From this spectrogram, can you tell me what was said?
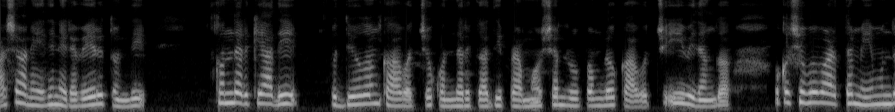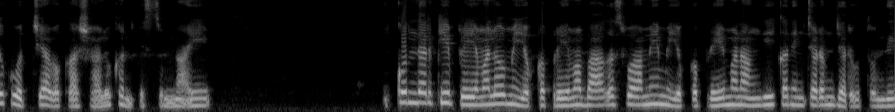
ఆశ అనేది నెరవేరుతుంది. కొందరికి అది ఉద్యోగం కావచ్చు కొందరికి అది ప్రమోషన్ రూపంలో కావచ్చు. ఈ విధంగా ఒక శుభవార్త మీ ముందుకు వచ్చే అవకాశాలు కనిపిస్తున్నాయి. కొందరికి ప్రేమలో మీ యొక్క ప్రేమ భాగస్వామి మీ యొక్క ప్రేమను అంగీకరించడం జరుగుతుంది.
